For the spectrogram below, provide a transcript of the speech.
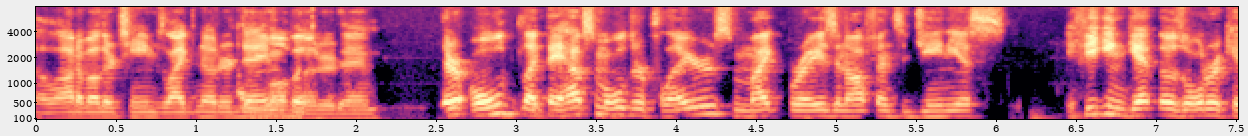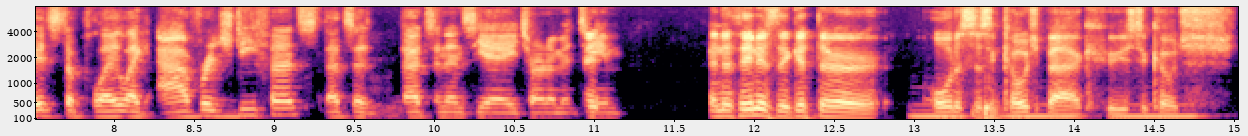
a lot of other teams like Notre I Dame, love but Notre Dame. they're old. Like they have some older players. Mike Brey's an offensive genius. If he can get those older kids to play like average defense, that's a that's an NCAA tournament team. And the thing is, they get their old assistant coach back, who used to coach,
